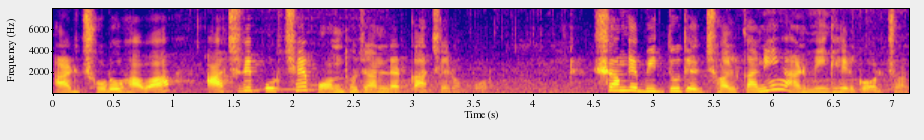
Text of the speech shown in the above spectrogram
আর ঝোড়ো হাওয়া আছড়ে পড়ছে বন্ধ জানলার কাঁচের ওপর। সঙ্গে বিদ্যুতের ঝলকানি আর মেঘের গর্জন।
